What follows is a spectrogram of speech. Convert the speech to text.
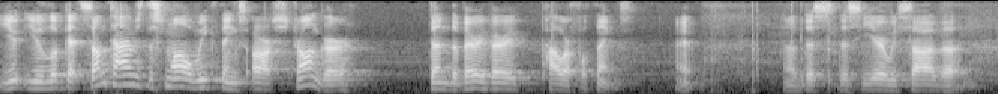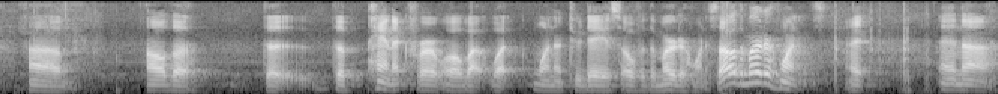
You, you look at sometimes the small, weak things are stronger than the very, very powerful things. Right? Uh, this this year we saw the um, all the the the panic for well about what one or two days over the murder hornets. Oh, the murder hornets! Right? And uh,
